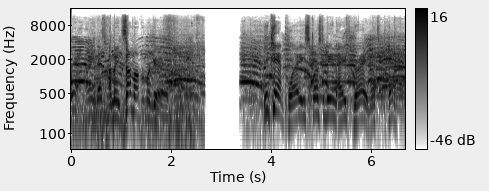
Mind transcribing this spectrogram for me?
Yeah, I mean that's. I mean, some of them are good. You can't play. You're supposed to be in eighth grade. That's pitiful.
